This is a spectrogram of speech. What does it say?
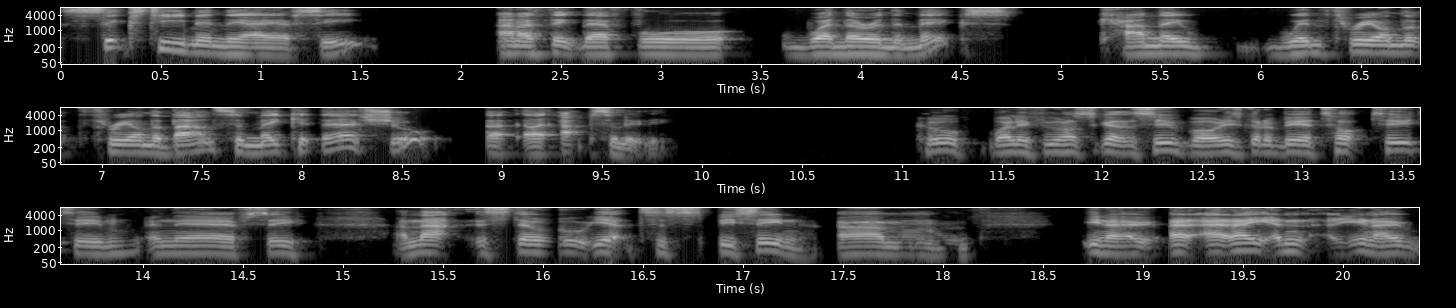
six team in the AFC, and I think therefore when they're in the mix, can they win three on the three on the bounce and make it there? Sure, uh, uh, absolutely. Cool. Well, if he wants to go to the Super Bowl, he's got to be a top two team in the AFC, and that is still yet to be seen. Um, you know, at, at eight and you know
